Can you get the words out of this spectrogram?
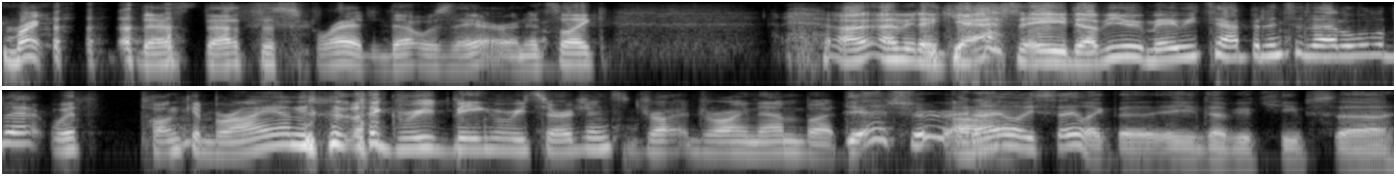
Right. that's that's the spread that was there, and it's like, I, I mean, I guess AEW maybe tapping into that a little bit with Punk and Brian, like re, being a resurgence, draw, drawing them. But Yeah, sure. And I Uh, always say like the AEW keeps uh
